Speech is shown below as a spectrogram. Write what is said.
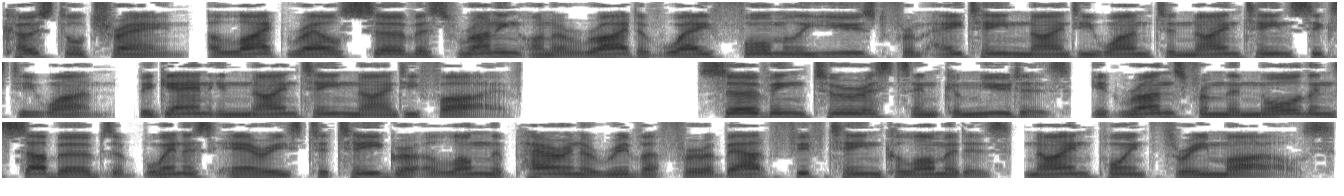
coastal train, a light rail service running on a right-of-way formerly used from 1891 to 1961, began in 1995. Serving tourists and commuters, it runs from the northern suburbs of Buenos Aires to Tigre along the Paraná River for about 15 kilometers (9.3 miles).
